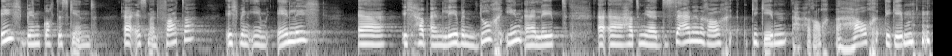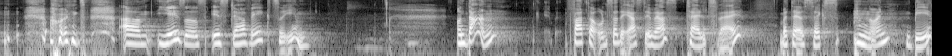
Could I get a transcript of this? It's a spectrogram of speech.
Ich bin Gottes Kind. Er ist mein Vater, ich bin ihm ähnlich, er, ich habe ein Leben durch ihn erlebt, er, er hat mir seinen Rauch gegeben, Rauch, Hauch gegeben und ähm, Jesus ist der Weg zu ihm. Und dann, Vater unser, der erste Vers, Teil 2, Matthäus 6, 9b,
